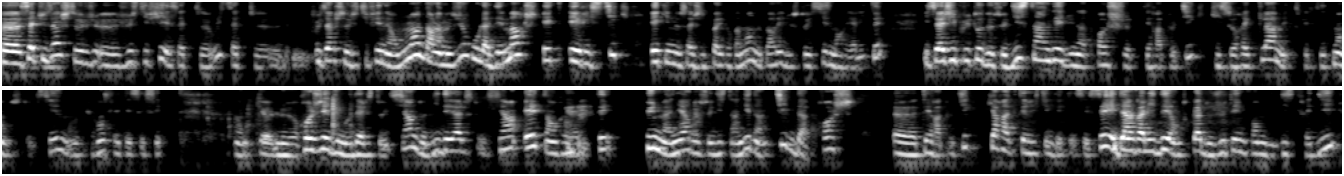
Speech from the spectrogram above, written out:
Euh, cet usage se euh, justifie, et cette, oui, cet euh, usage se justifie néanmoins dans la mesure où la démarche est héristique et qu'il ne s'agit pas vraiment de parler du stoïcisme en réalité. Il s'agit plutôt de se distinguer d'une approche thérapeutique qui se réclame explicitement du stoïcisme, en l'occurrence les TCC. Donc, le rejet du modèle stoïcien, de l'idéal stoïcien, est en réalité une manière de se distinguer d'un type d'approche euh, thérapeutique caractéristique des TCC et d'invalider, en tout cas de jeter une forme de discrédit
